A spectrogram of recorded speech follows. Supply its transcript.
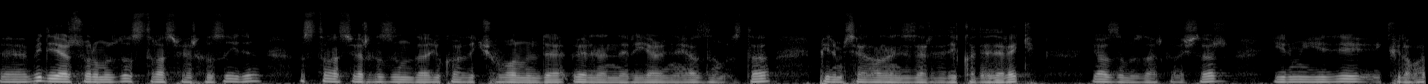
E, bir diğer sorumuz da transfer hızıydı. Isı transfer hızında yukarıdaki formülde verilenleri yerine yazdığımızda birimsel analizlerde dikkat ederek yazdığımızda arkadaşlar 27 kW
